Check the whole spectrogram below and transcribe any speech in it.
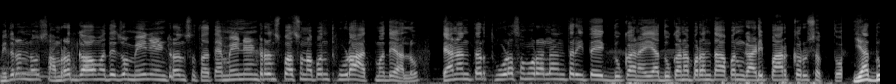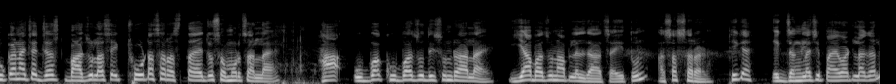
मित्रांनो सामरत गावामध्ये जो मेन एंट्रन्स होता त्या मेन एंट्रन्सपासून आपण थोडा आतमध्ये आलो. त्यानंतर थोडा समोर आल्यानंतर इथे एक दुकान आहे. या दुकानापर्यंत आपण गाडी पार्क करू शकतो. या दुकानाच्या जस्ट बाजूला असा एक छोटासा रस्ता आहे जो समोर चालला आहे. हा उभा खुबा जो दिसून राहिला आहे या बाजून आपल्याला जायचं आहे इथून. असा सरळ. ठीक आहे? एक जंगलाची पायवाट लागल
